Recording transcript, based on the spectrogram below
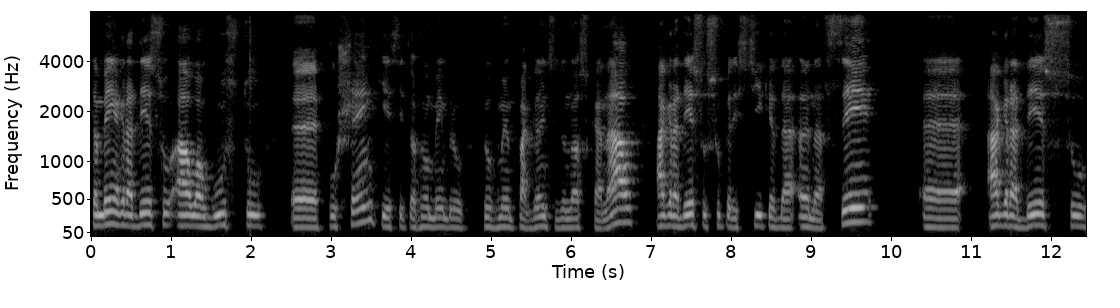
Também agradeço ao Augusto eh, que se tornou membro, novo membro pagante do nosso canal, Agradeço o super sticker da Ana C. Uh, agradeço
